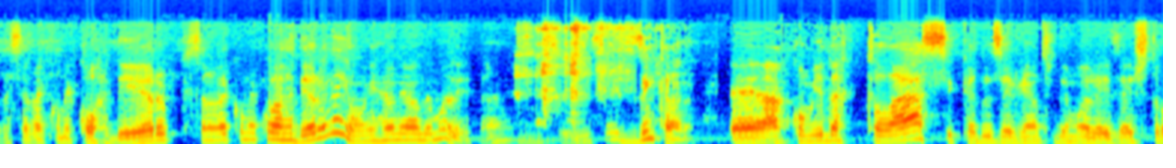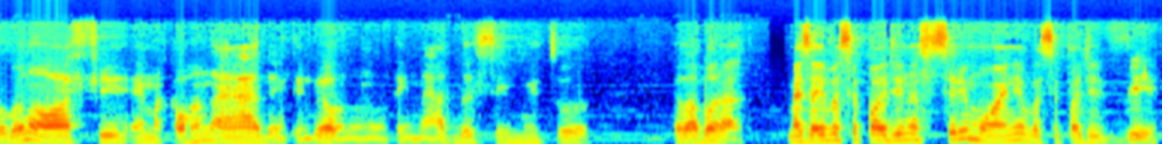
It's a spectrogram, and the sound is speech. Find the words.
Você vai comer cordeiro, porque você não vai comer cordeiro nenhum em reunião demolê, tá? Isso, desencana. É, a comida clássica dos eventos demolês é estrogonofe, é macarronada, entendeu? Não, não tem nada assim muito elaborado. Mas aí você pode ir nessa cerimônia, você pode ver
